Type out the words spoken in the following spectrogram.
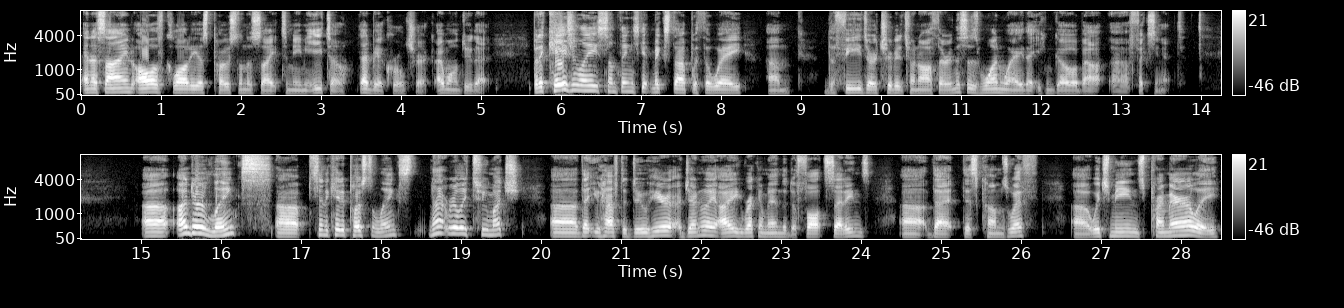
and assign all of Claudia's posts on the site to Mimi Ito. That'd be a cruel trick. I won't do that. But occasionally some things get mixed up with the way um, the feeds are attributed to an author. And this is one way that you can go about uh, fixing it. Uh, under links, uh, syndicated posts and links, not really too much uh, that you have to do here. Generally, I recommend the default settings uh, that this comes with, uh, which means primarily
